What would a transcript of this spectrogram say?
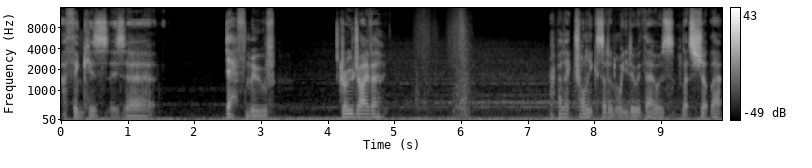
I think his his uh, death move. Screwdriver. Wrap electronics. I don't know what you do with those. Let's shut that.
